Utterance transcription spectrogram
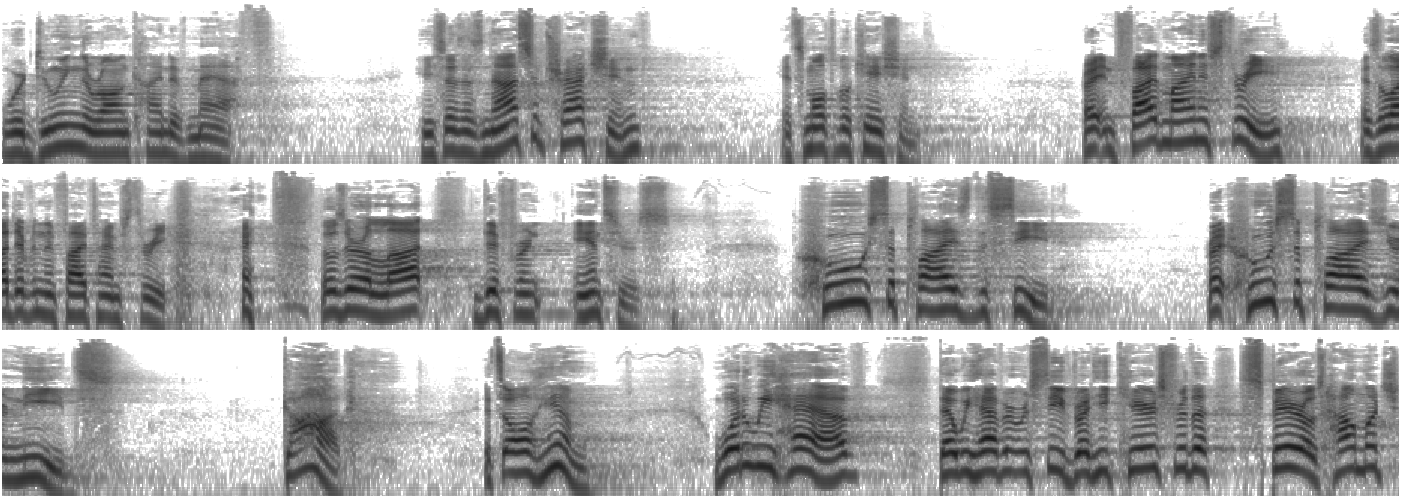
we're doing the wrong kind of math. He says it's not subtraction, it's multiplication. Right? And 5 minus 3 is a lot different than 5 times 3. Those are a lot different answers. Who supplies the seed? Right? Who supplies your needs? God. It's all Him. What do we have that we haven't received, right? He cares for the sparrows. How much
